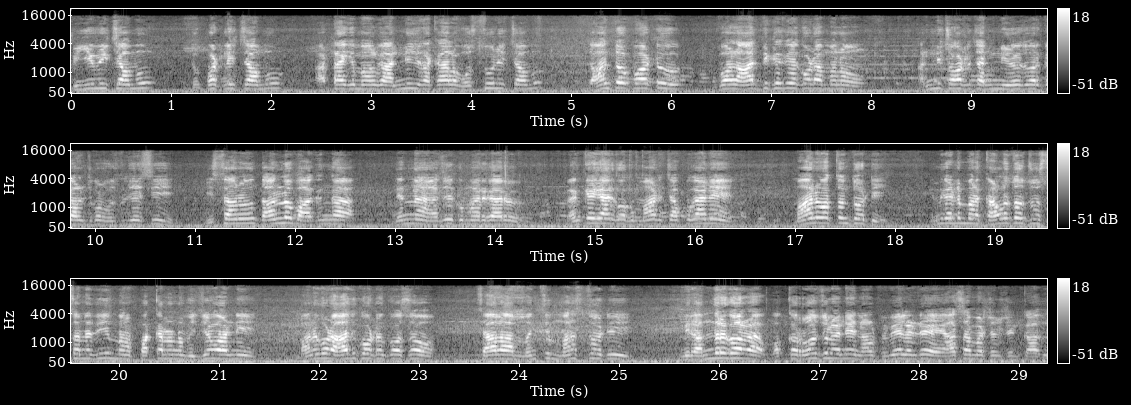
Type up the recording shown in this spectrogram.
బియ్యం ఇచ్చాము దుప్పట్లు ఇచ్చాము అట్టాకి మామూలుగా అన్ని రకాల వస్తువులు ఇచ్చాము. దాంతోపాటు వాళ్ళ ఆర్థికంగా కూడా మనం అన్ని చోట్ల అన్ని నియోజకవర్గాల నుంచి కూడా వసూలు చేసి ఇస్తాను. దానిలో భాగంగా నిన్న అజయ్ కుమార్ గారు వెంకయ్య గారికి ఒక మాట చెప్పగానే మానవత్వంతో ఎందుకంటే మన కళ్ళతో చూస్తున్నది మన పక్కన ఉన్న విజయవాడని మనం కూడా ఆదుకోవడం కోసం చాలా మంచి మనసుతోటి మీరందరూ కూడా ఒక్క రోజులోనే నలభై వేలు అంటే ఆసామాష విషయం కాదు.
